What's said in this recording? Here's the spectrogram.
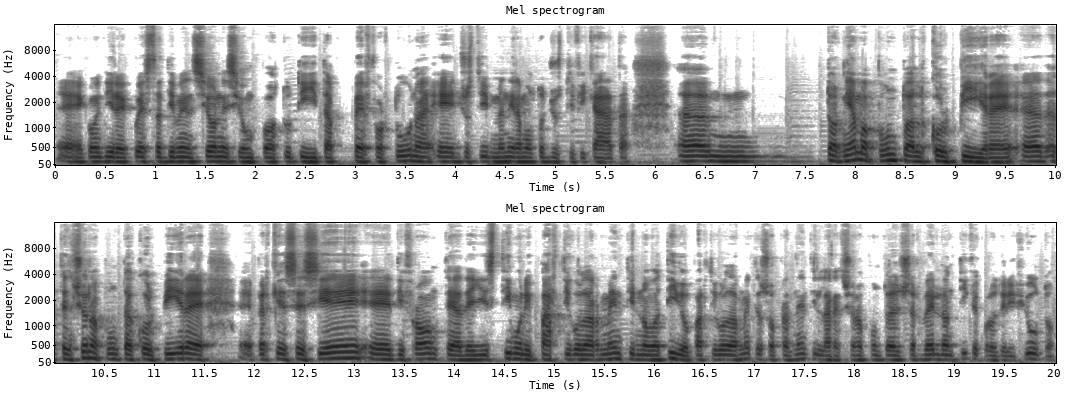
eh, come dire, questa dimensione si è un po' attutita, per fortuna, e giusti- in maniera molto giustificata. Um, torniamo appunto al colpire, eh, attenzione appunto a colpire eh, perché se si è eh, di fronte a degli stimoli particolarmente innovativi o particolarmente sorprendenti la reazione appunto del cervello antico è quello di rifiuto.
